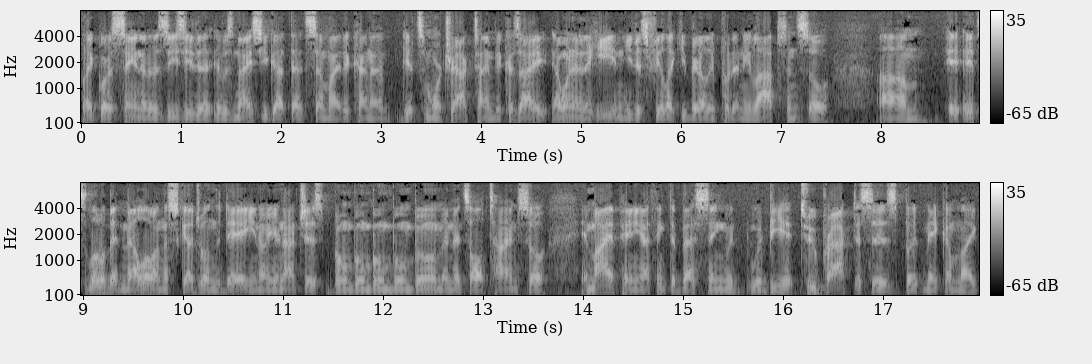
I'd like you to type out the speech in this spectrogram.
like I was saying, it was easy to. It was nice you got that semi to kind of get some more track time because I I went into the heat and you just feel like you barely put any laps in. So um, it, it's a little bit mellow on the schedule in the day. You know, you're not just boom, boom, boom, boom, boom, and it's all time. So in my opinion, I think the best thing would would be two practices, but make them like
